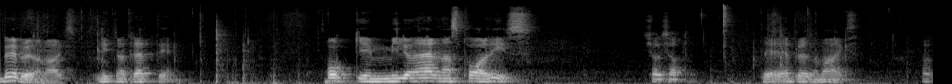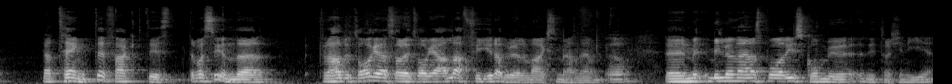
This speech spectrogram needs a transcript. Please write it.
Det är Bröderna Marx. 1930. Och eh, Miljonärernas paradis. Charlie Chaplin. Det är Bröderna Marx. Ja. Jag tänkte faktiskt, det var synd där. För hade du tagit det så hade du tagit alla fyra Bröderna Marx som jag nämnt. Ja. Eh, Mi- Miljonärernas paradis kom ju 1929.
